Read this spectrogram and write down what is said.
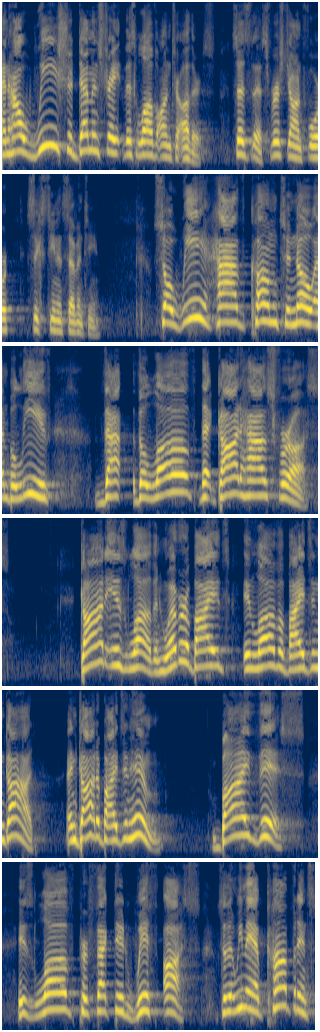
and how we should demonstrate this love unto others. It says this, 1 John 4 16 and 17. So we have come to know and believe that the love that God has for us. God is love, and whoever abides in love abides in God, and God abides in him. By this is love perfected with us, so that we may have confidence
